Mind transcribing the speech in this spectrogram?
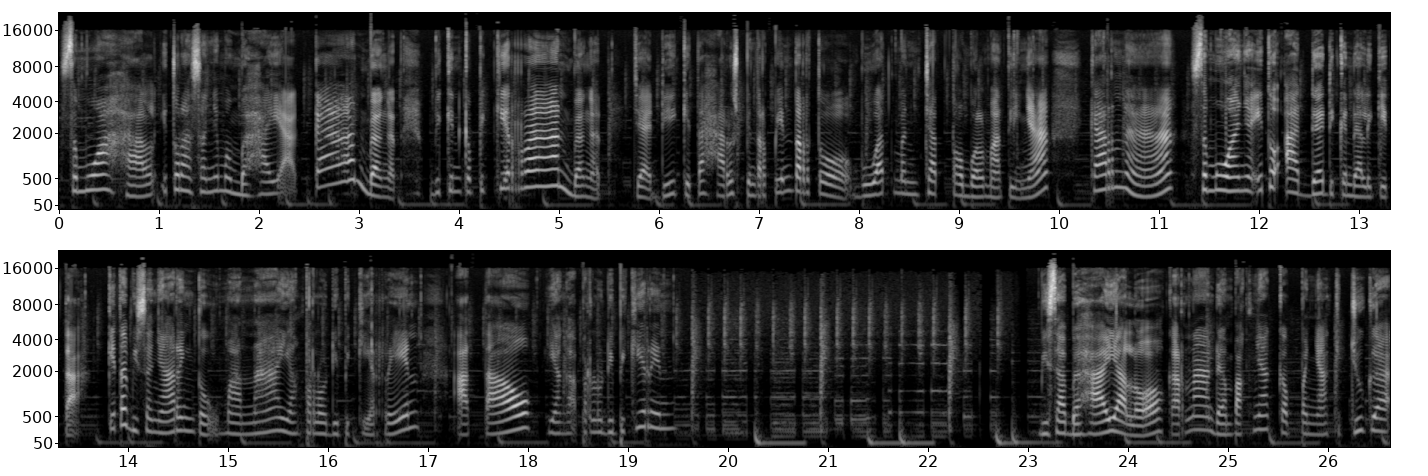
Semua hal itu rasanya membahayakan banget, bikin kepikiran banget. Jadi kita harus pinter-pinter tuh buat mencet tombol matinya karena semuanya itu ada di kendali kita. Kita bisa nyaring tuh mana yang perlu dipikirin atau yang nggak perlu dipikirin. Bisa bahaya loh karena dampaknya ke penyakit juga.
